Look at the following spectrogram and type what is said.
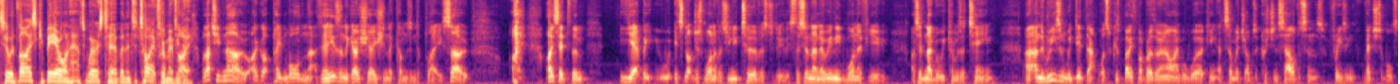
to advise Kabir on how to wear his turban and to tie it for him every day. Well, actually, no. I got paid more than that. Here's a negotiation that comes into play. So, I, I said to them, "Yeah, but it's not just one of us. You need two of us to do this." They said, "No, no, we need one of you." I said, "No, but we come as a team." Uh, and the reason we did that was because both my brother and I were working at summer jobs at Christian Salvesen's, freezing vegetables.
